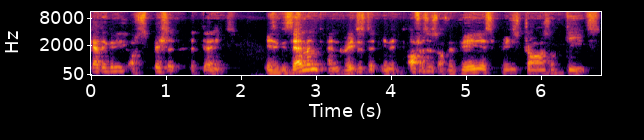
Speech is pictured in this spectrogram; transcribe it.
categories of special attorneys is examined and registered in the offices of the various registrars of deeds.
